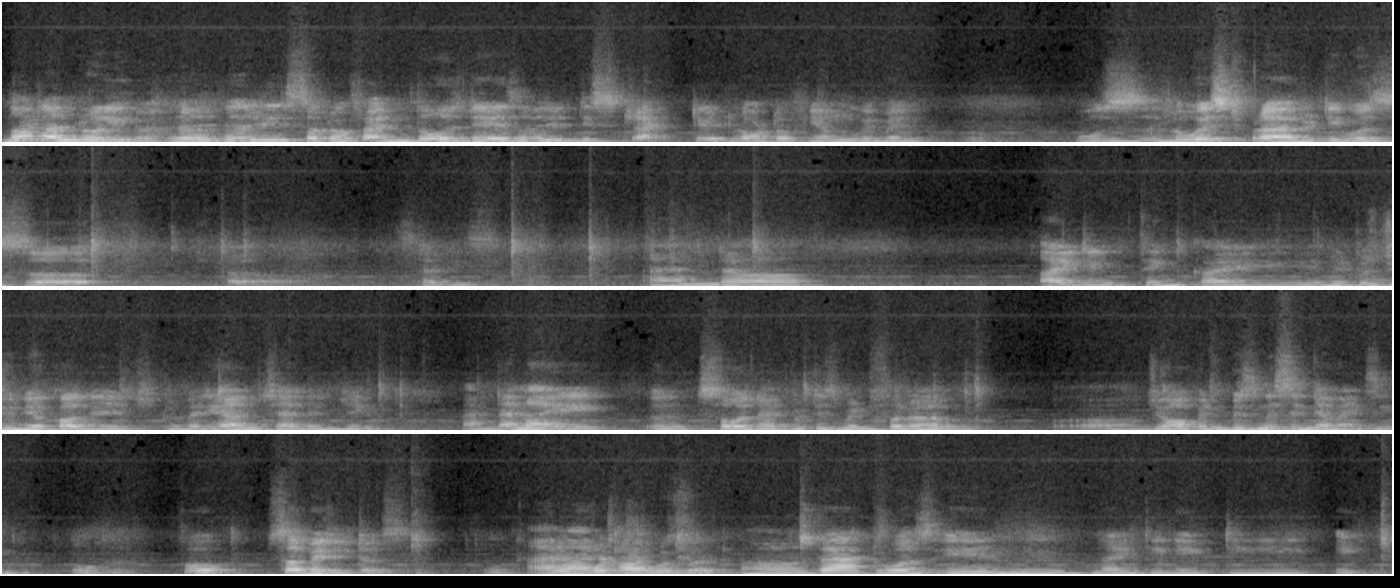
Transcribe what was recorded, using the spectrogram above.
not unruly. Very sort of, and those days, a very distracted lot of young women whose lowest priority was uh, uh, studies. And uh, I didn't think I, and it was junior college, very unchallenging. And then I uh, saw an advertisement for a uh, job in Business India magazine okay. for sub editors. Okay. And what, what thought, year was that? Uh, that was in 1988.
